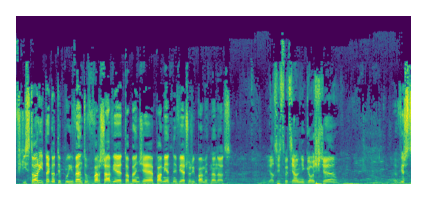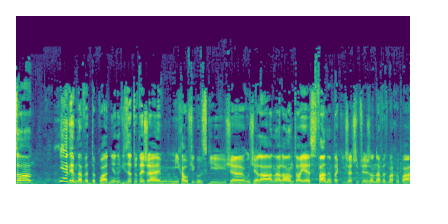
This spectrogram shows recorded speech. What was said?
w historii tego typu eventów w Warszawie to będzie pamiętny wieczór i pamiętna noc. Jacyś specjalni goście. Wiesz co? Nie wiem nawet dokładnie. No widzę tutaj, że Michał Figurski się udziela, no ale on to jest fanem takich rzeczy. Przecież on nawet ma chyba,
